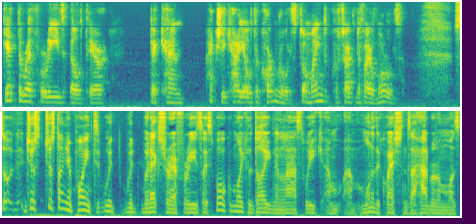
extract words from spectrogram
get the referees out there that can actually carry out the current rules. Don't mind starting to fire more rules. So just just on your point with, with, with extra referees, I spoke with Michael Duignan last week, and, and one of the questions I had with him was,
